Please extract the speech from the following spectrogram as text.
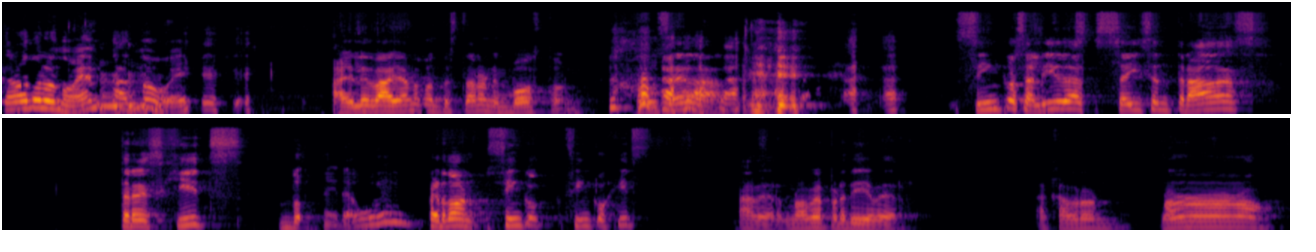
pero de los 90, ¿no, güey? Ahí les va, ya me contestaron en Boston. Sauceda, cinco salidas, seis entradas, tres hits, do- Mira, güey. perdón, cinco, cinco hits. A ver, no me perdí de ver. Ah, cabrón. No, no, no, no, no.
